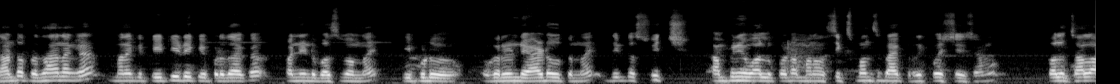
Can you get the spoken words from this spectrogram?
దాంట్లో ప్రధానంగా మనకి టీటీడీకి ఇప్పటిదాకా పన్నెండు బస్సులు ఉన్నాయి. ఇప్పుడు ఒక రెండు యాడ్ అవుతున్నాయి. దీంట్లో స్విచ్ కంపెనీ వాళ్ళు కూడా మనం సిక్స్ మంత్స్ బ్యాక్ రిక్వెస్ట్ చేశాము. వాళ్ళు చాలా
